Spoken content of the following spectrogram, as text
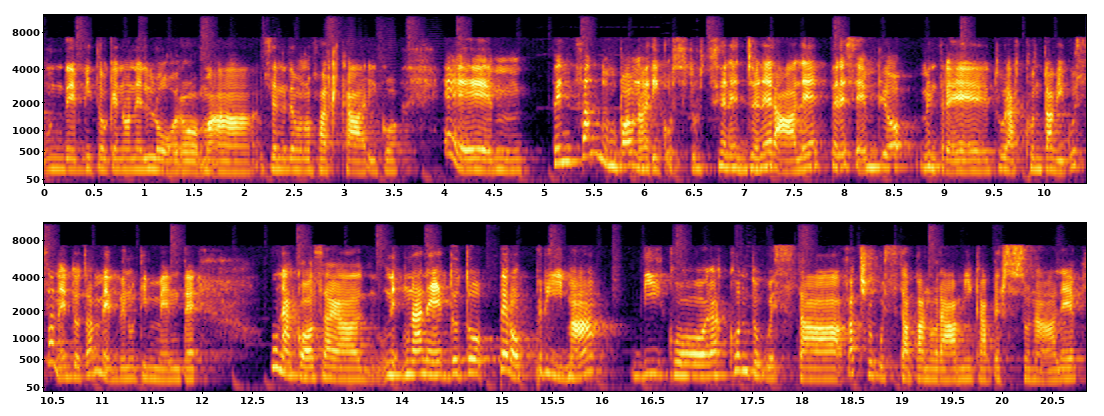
un, debito che non è loro, ma se ne devono far carico. E mm, Pensando un po' a una ricostruzione generale, per esempio, mentre tu raccontavi questo aneddoto, a me è venuto in mente una cosa, un, aneddoto, però prima dico, racconto questa, faccio questa panoramica personale.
